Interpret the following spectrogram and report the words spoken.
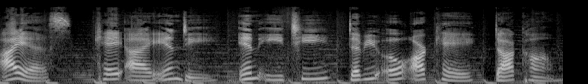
I S K I N D N E T W O R K dot com.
